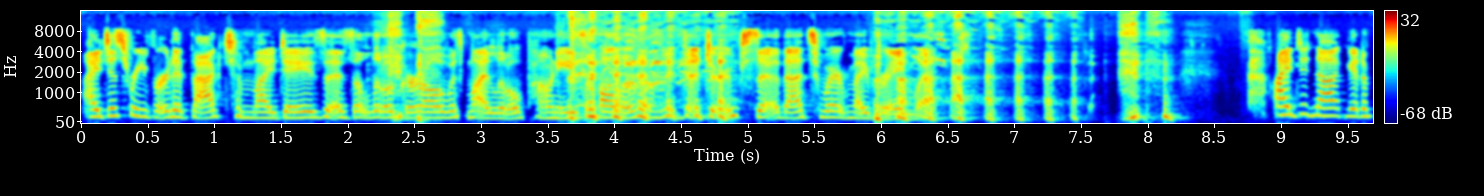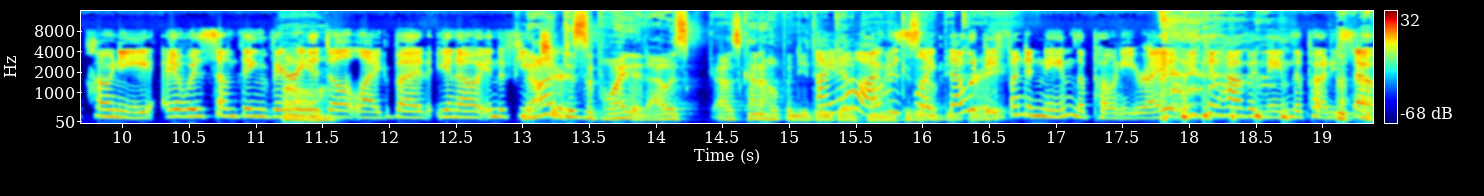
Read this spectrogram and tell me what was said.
I just reverted back to my days as a little girl with my little ponies all over my bedroom. So that's where my brain went. I did not get a pony. It was something very adult like, but you know, in the future. No, I'm disappointed. I was I was kind of hoping you did. I know. I was like, that, would, that would be fun to name the pony, right? We could have a name the pony. So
